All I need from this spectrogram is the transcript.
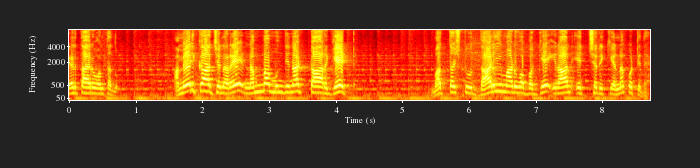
ಹೇಳ್ತಾ ಇರುವಂಥದ್ದು. ಅಮೆರಿಕ ಜನರೇ ನಮ್ಮ ಮುಂದಿನ ಟಾರ್ಗೆಟ್. ಮತ್ತಷ್ಟು ದಾಳಿ ಮಾಡುವ ಬಗ್ಗೆ ಇರಾನ್ ಎಚ್ಚರಿಕೆಯನ್ನು ಕೊಟ್ಟಿದೆ.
